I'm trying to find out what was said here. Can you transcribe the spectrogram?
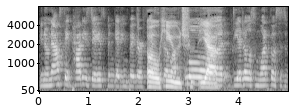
you know, now St. Patty's Day has been getting bigger. Oh, Fiesta la huge. Flor, Yeah. Dia de los Muertos is a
